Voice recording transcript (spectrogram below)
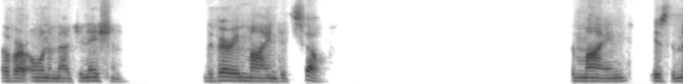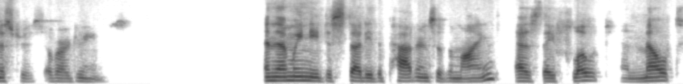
of our own imagination, the very mind itself. The mind is the mistress of our dreams. And then we need to study the patterns of the mind as they float and melt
